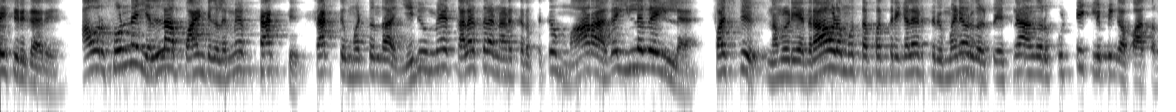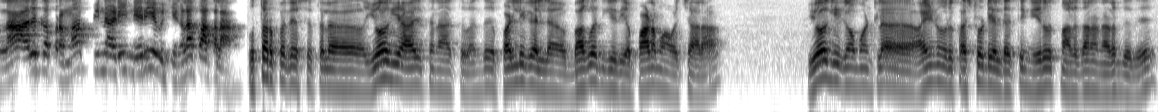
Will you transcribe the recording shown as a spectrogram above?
பேசியிருக்காரு. அவர் சொன்ன எல்லா பாயிண்ட்களுமே ஃபேக்ட் ஃபேக்ட் மட்டும்தான். எதுவுமே களத்துல நடக்கிறதுக்கு மாறாக இல்லவே இல்லை. ஃபர்ஸ்ட் நம்மளுடைய திராவிட மூத்த பத்திரிகையாளர் திரு மணி அவர்கள் பேசின அந்த ஒரு குட்டி கிளிப்பிங்க பார்த்துடலாம். அதுக்கப்புறமா பின்னாடி நிறைய விஷயங்களா பார்க்கலாம். உத்தரப்பிரதேசத்தில் யோகி ஆதித்யநாத் வந்து பள்ளிகளில் பகவத்கீதையை பாடமாக வச்சாரா? யோகி கவர்மெண்ட்ல ஐநூறு கஸ்டோடியல் டெத்திங் இருபத்தி நாலு தானே நடந்தது.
